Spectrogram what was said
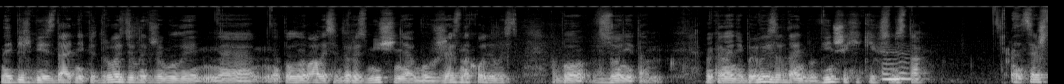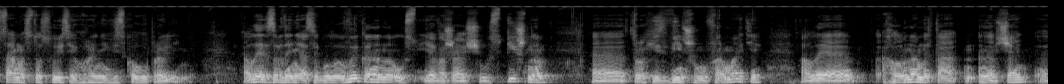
найбільш бієздатні підрозділи вже були планувалися до розміщення або вже знаходились, або в зоні там виконання бойових завдань, або в інших якихось містах. Це ж саме стосується органів військового управління. Але завдання це було виконано, я вважаю, що успішно, е, трохи в іншому форматі, але головна мета навчань е,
